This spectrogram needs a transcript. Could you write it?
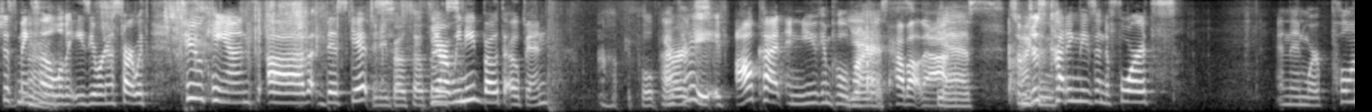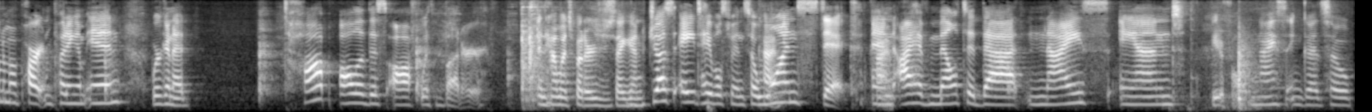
just makes it a hmm. little bit easier. We're gonna start with two cans of biscuits. Do you need both opens? Yeah, we need both open. I'll help you pull apart. Okay, if I'll cut and you can pull apart. Yes. How about that? Yes. So I'm I just can- cutting these into fourths, and then we're pulling them apart and putting them in. We're gonna top all of this off with butter. And how much butter did you say again? Just eight tablespoons, so Okay. one stick. And I have melted that nice and Beautiful. nice and good. So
